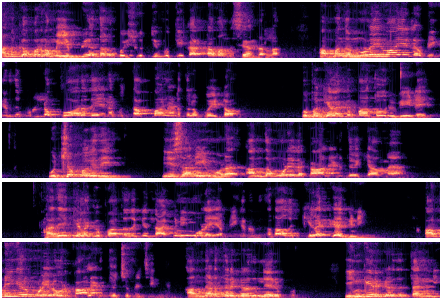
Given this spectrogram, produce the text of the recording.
அதுக்கப்புறம் நம்ம எப்படி இருந்தாலும் போய் சுற்றி முற்றி கரெக்டாக வந்து சேர்ந்துடலாம். அப்போ அந்த நுழைவாயில் அப்படிங்கிறது உள்ளே போகிறதே நம்ம தப்பான இடத்துல போயிட்டோம். இப்போ கிழக்கு பார்த்த ஒரு வீடு உச்சப்பகுதி ஈசானிய மூலை அந்த மூலையில் கால் எடுத்து வைக்காம அதே கிழக்கு பார்த்ததுக்கு இந்த அக்னி மூலை அப்படிங்கிறது அதாவது கிழக்கு அக்னி அப்படிங்கிற மூலையில் ஒரு கால் எடுத்து வச்சோம்னு வச்சுக்கோங்க. அந்த இடத்துல இருக்கிறது நெருப்பு. இங்கே இருக்கிறது தண்ணி.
